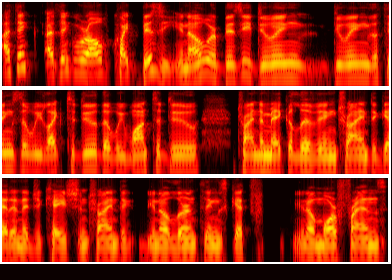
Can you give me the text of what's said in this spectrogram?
I think i think we're all quite busy you know? We're busy doing doing the things that we like to do that we want to do trying to make a living trying to get an education trying to you know learn things get you know more friends.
